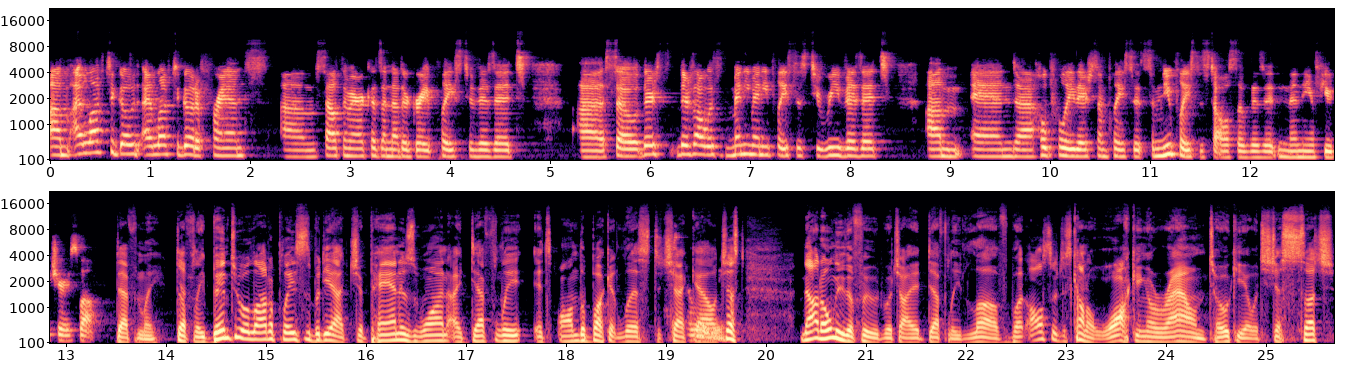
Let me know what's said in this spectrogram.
Um, i love to go i love to go to france. Um, south america is another great place to visit. Uh, so there's there's always many many places to revisit um, and uh, hopefully, there's some places, some new places to also visit in the near future as well. Definitely, definitely been to a lot of places, but yeah, Japan is one. I definitely, it's on the bucket list to check Absolutely. out. Just not only the food, which I definitely love, but also just kind of walking around Tokyo. It's just such,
